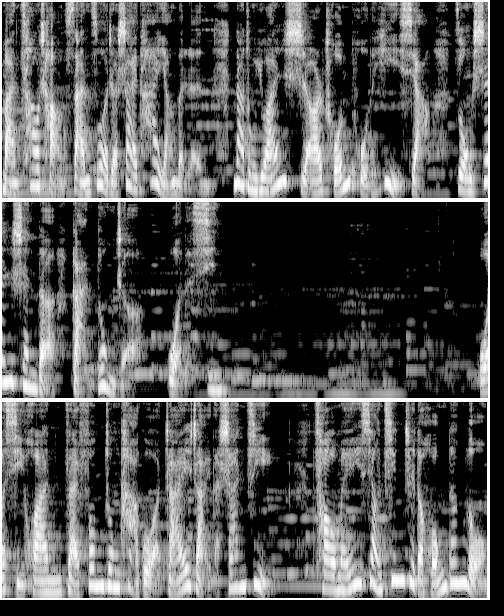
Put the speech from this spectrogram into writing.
满操场散坐着晒太阳的人，那种原始而淳朴的意象，总深深地感动着我的心。我喜欢在风中踏过窄窄的山径，草莓像精致的红灯笼，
